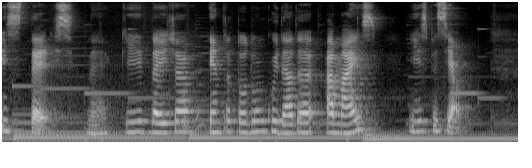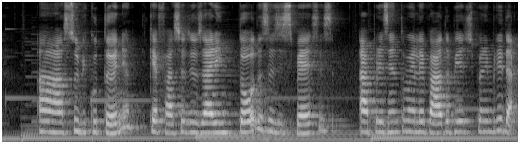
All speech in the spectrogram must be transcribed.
estéreis, né? que daí já entra todo um cuidado a mais e especial a subcutânea, que é fácil de usar em todas as espécies, apresenta uma elevada biodisponibilidade.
